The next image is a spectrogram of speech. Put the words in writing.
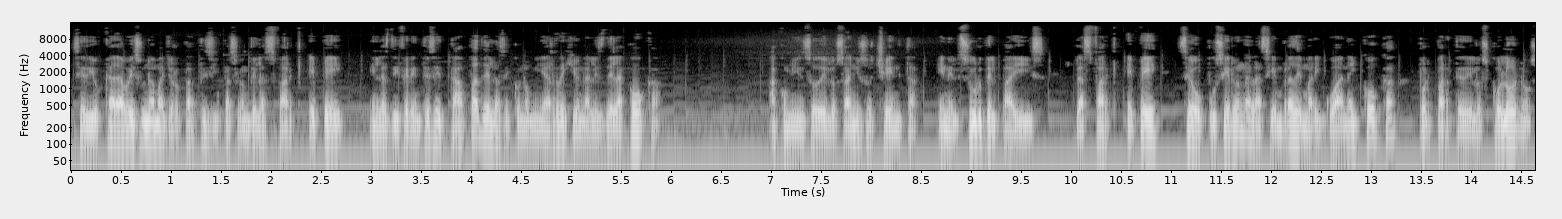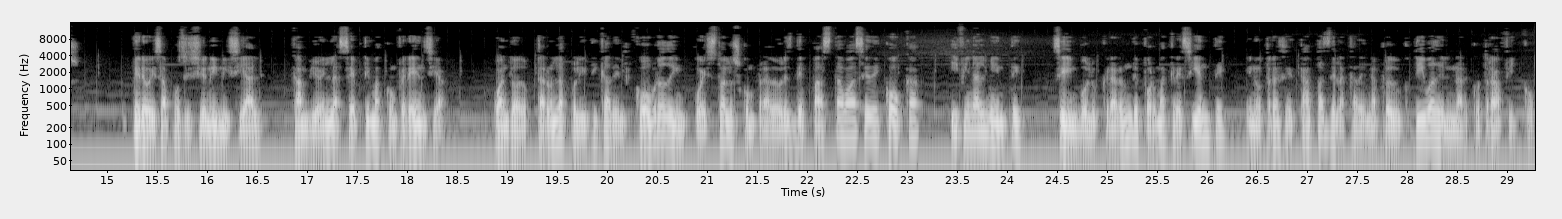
se dio cada vez una mayor participación de las FARC-EP en las diferentes etapas de las economías regionales de la coca. A comienzo de los años 80, en el sur del país, las FARC-EP se opusieron a la siembra de marihuana y coca por parte de los colonos, pero esa posición inicial cambió en la séptima conferencia, cuando adoptaron la política del cobro de impuesto a los compradores de pasta base de coca y finalmente se involucraron de forma creciente en otras etapas de la cadena productiva del narcotráfico.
